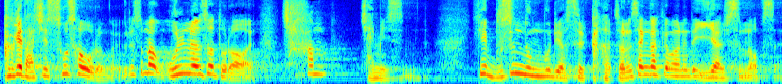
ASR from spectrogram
그게 다시 솟아오른 거예요. 그래서 막 울면서 돌아와요. 참 재미있습니다. 이게 무슨 눈물이었을까? 저는 생각해 봤는데 이해할 수는 없어요.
